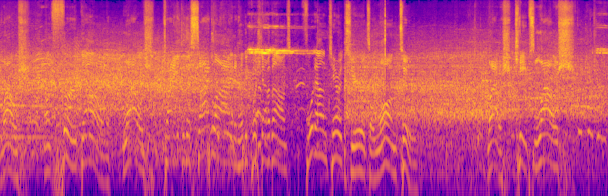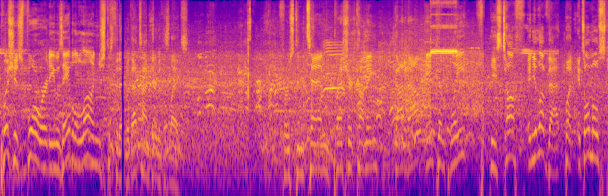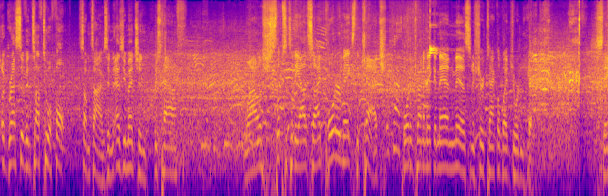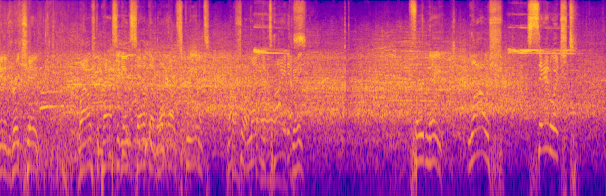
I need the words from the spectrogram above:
Lausch on third down. Lausch trying to get to the sideline, and he'll be pushed out of bounds. Four down this year. It's a long two. Lausch keeps. Lausch pushes forward. He was able to lunge. Today, but that time did it with his legs. First and 10. Pressure coming. Got it out. Incomplete. He's tough, and you love that, but it's almost aggressive and tough to a fault sometimes. And as you mentioned, First half. Lausch slips it to the outside. Porter makes the catch. Porter trying to make a man miss, and a sure tackle by Jordan Hill. Staying in great shape. Lausch to pass again, set up that wideout screen. It's Marshall letting it tight. Third and eight. Lausch sandwiched.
